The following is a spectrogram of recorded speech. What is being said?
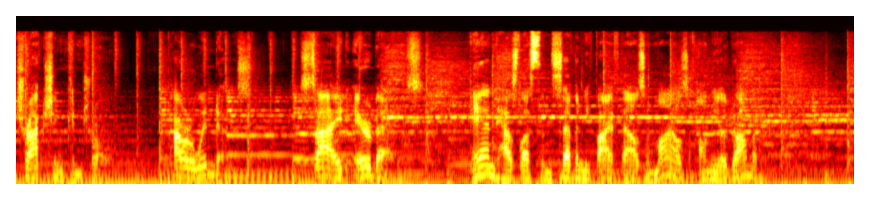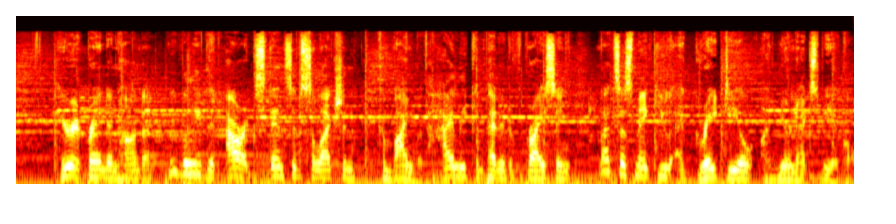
traction control, power windows, side airbags and has less than 75,000 miles on the odometer. Here at Brandon Honda, we believe that our extensive selection, combined with highly competitive pricing, lets us make you a great deal on your next vehicle.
